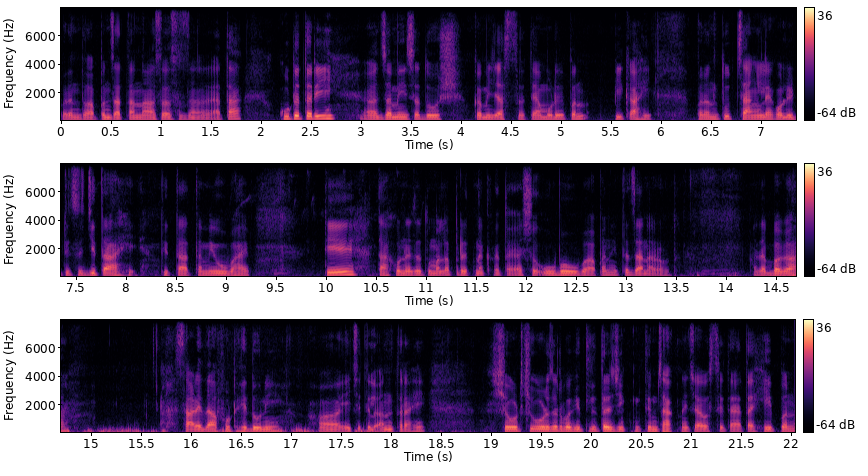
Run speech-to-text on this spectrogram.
परंतु आपण जाताना असं असं जाणार आता कुठंतरी जमिनीचा दोष कमी जास्त त्यामुळे पण पीक आहे. परंतु चांगल्या क्वालिटीचं जिथं आहे तिथं आता मी उभा आहे. ते दाखवण्याचा तुम्हाला प्रयत्न करत आहे. असं उभं उभं आपण इथं जाणार आहोत. आता बघा साडेदहा फूट हे दोन्ही याच्यातील अंतर आहे. शेवटची ओढ जर बघितली तर जिकडे झाकण्याच्या अवस्थेत आहे. आता हे पण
